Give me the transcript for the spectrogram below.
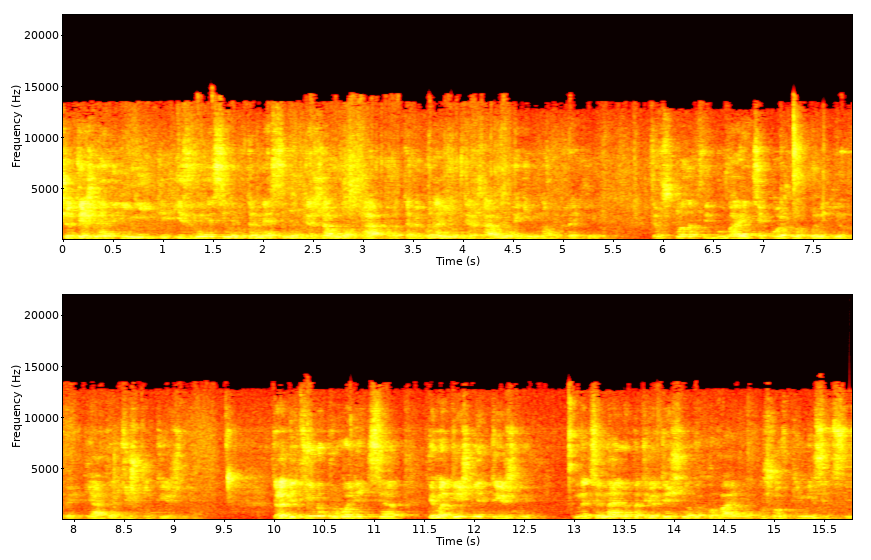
щотижневі лінійки із винесенням та внесенням державного прапора та виконанням державного гімна України. Це в школах відбувається кожного понеділка і п'ятниці щотижня. Традиційно проводяться тематичні тижні національно-патріотичного виховання у жовтні місяці,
